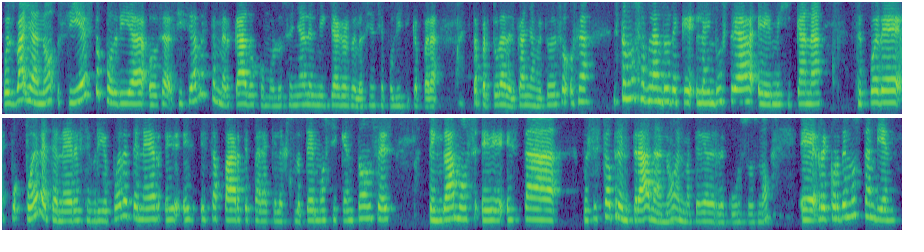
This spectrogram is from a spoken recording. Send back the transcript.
pues vaya, ¿no? Si esto podría, o sea, si se abre este mercado, como lo señala el Mick Jagger de la ciencia política para esta apertura del cáñamo y todo eso, o sea, estamos hablando de que la industria eh, mexicana se puede, puede tener ese brillo, puede tener eh, esa parte para que la explotemos y que entonces tengamos eh, esta, pues esta otra entrada, ¿no? En materia de recursos, ¿no? Eh, recordemos también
